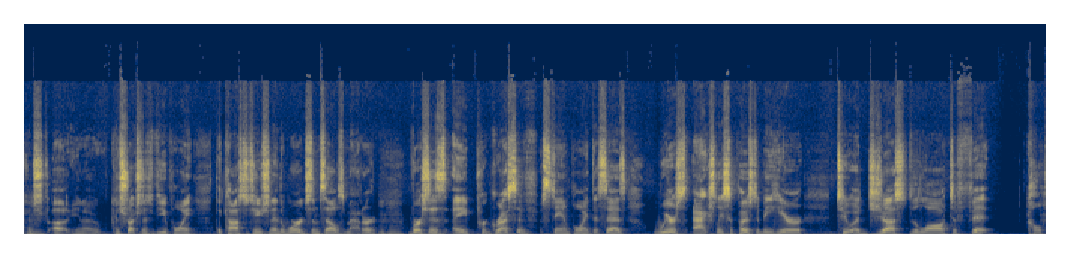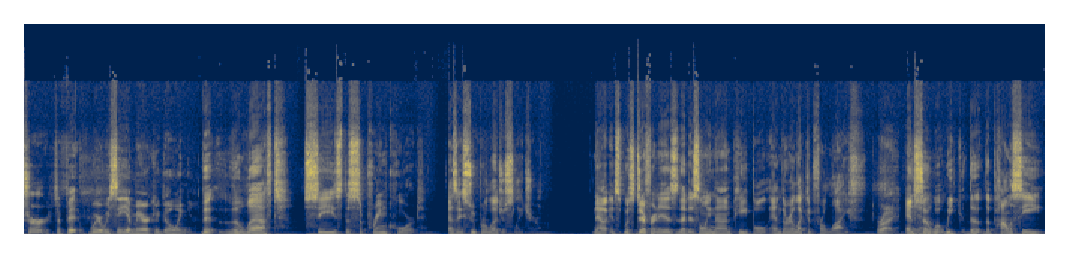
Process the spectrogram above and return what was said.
constr- uh, you know, constructionist viewpoint, the Constitution and the words themselves matter, versus a progressive standpoint that says we're actually supposed to be here to adjust the law to fit culture, to fit where we see America going. The, the left sees the Supreme Court as a super legislature. Now, it's what's different is that it's only nine people and they're elected for life. Right. And so, what we the the policy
